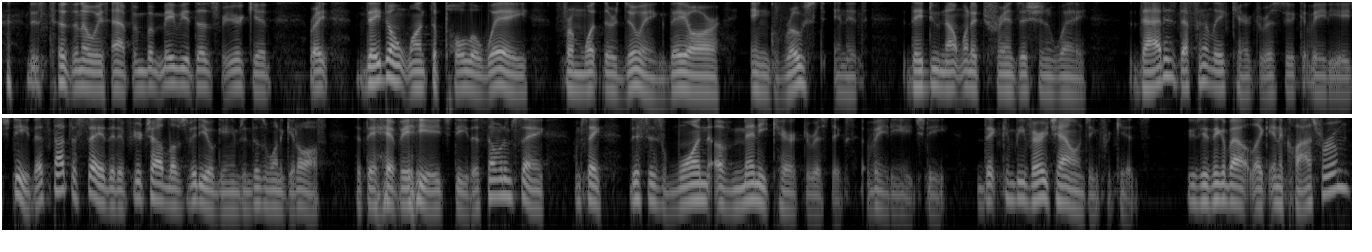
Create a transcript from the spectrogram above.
this doesn't always happen, but maybe it does for your kid, right? They don't want to pull away from what they're doing. They are engrossed in it. They do not want to transition away that is definitely a characteristic of ADHD. That's not to say that if your child loves video games and doesn't want to get off, that they have ADHD. That's not what I'm saying. I'm saying this is one of many characteristics of ADHD that can be very challenging for kids. Because you think about like in a classroom,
